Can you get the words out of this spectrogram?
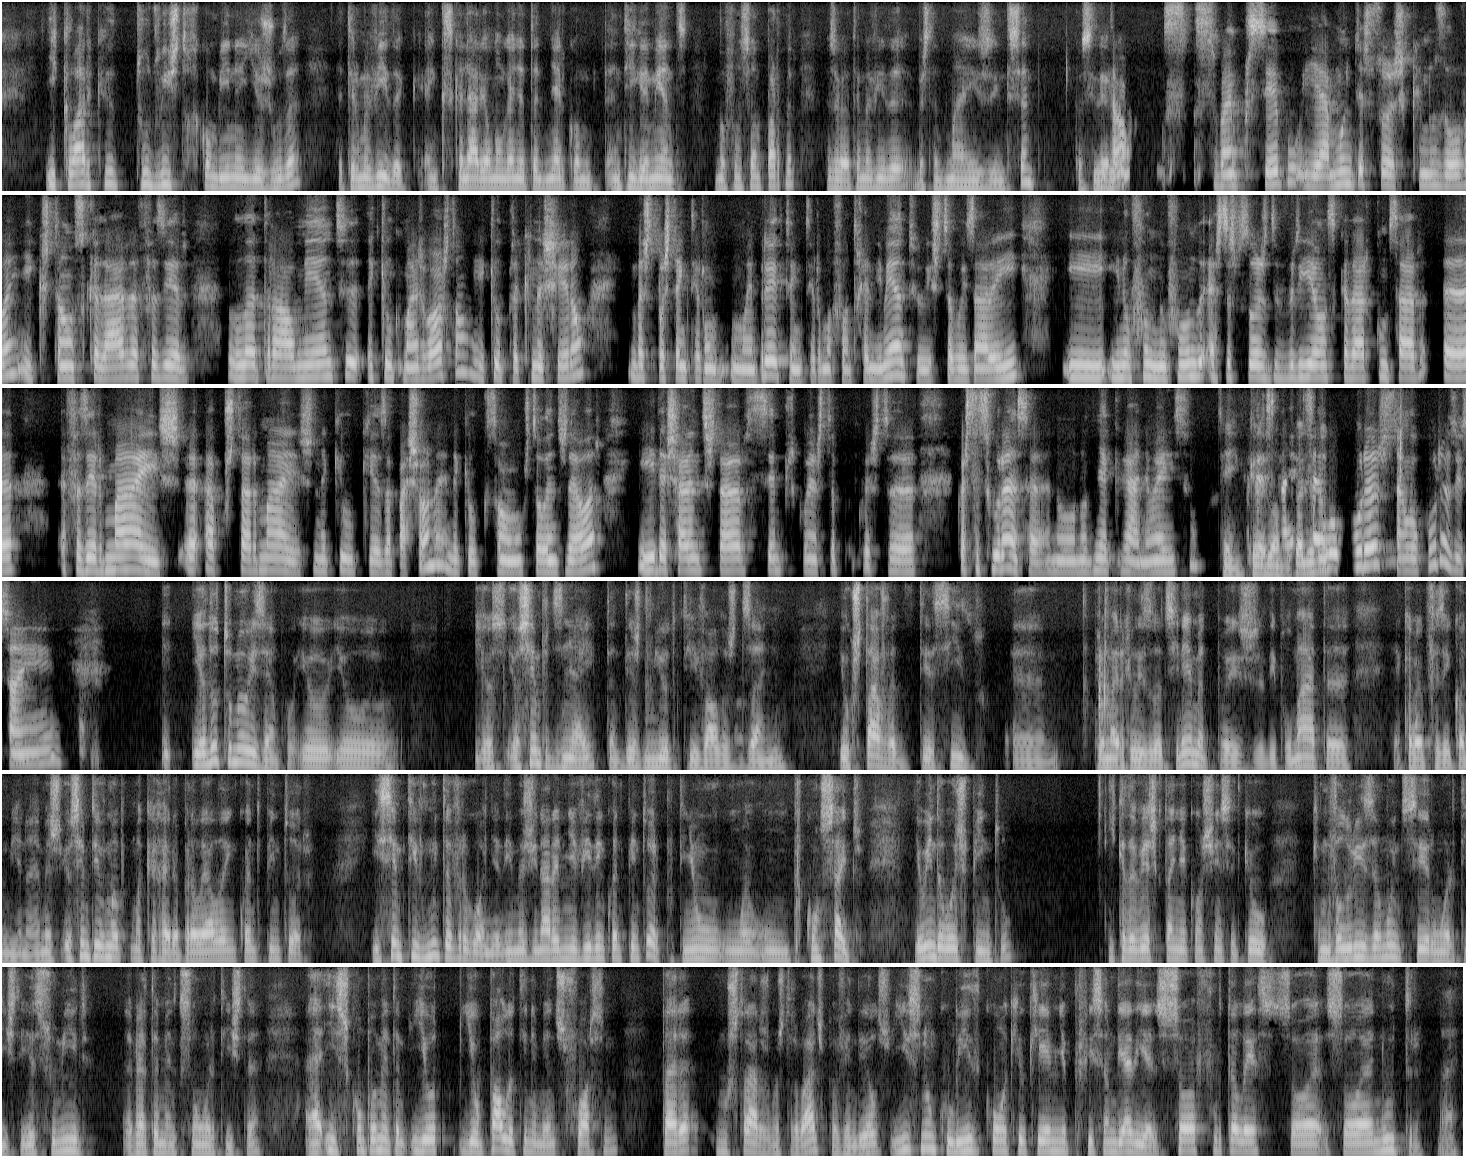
E claro que tudo isto recombina e ajuda, a ter uma vida em que se calhar ele não ganha tanto dinheiro como antigamente numa função de partner, mas agora tem uma vida bastante mais interessante, considero. Então, se bem percebo, e há muitas pessoas que nos ouvem e que estão se calhar a fazer lateralmente aquilo que mais gostam e aquilo para que nasceram, mas depois têm que ter um, um emprego, têm que ter uma fonte de rendimento e estabilizar aí, e, e no fundo, no fundo, estas pessoas deveriam se calhar começar a a fazer mais, a, apostar mais naquilo que as apaixona, naquilo que são os talentos delas e deixarem de estar sempre com esta, com esta, com esta segurança no, no dinheiro que ganham, é isso? Sim, gradualmente. Sem, sem, loucuras, sem loucuras e sem... Eu dou-te o meu exemplo. Eu, eu, eu, eu, sempre desenhei, portanto, desde miúdo que tive aulas de desenho, eu gostava de ter sido uh, primeiro realizador de cinema, depois diplomata, acabei por fazer economia, não é? Mas eu sempre tive uma, uma carreira paralela enquanto pintor. E sempre tive muita vergonha de imaginar a minha vida enquanto pintor, porque tinha um, um, um preconceito. Eu ainda hoje pinto, e cada vez que tenho a consciência de que eu que me valoriza muito ser um artista e assumir abertamente que sou um artista, uh, isso complementa-me. E eu, e eu paulatinamente esforço-me para mostrar os meus trabalhos, para vendê-los, e isso não colide com aquilo que é a minha profissão dia a dia, só fortalece, só, só a nutre, não é?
